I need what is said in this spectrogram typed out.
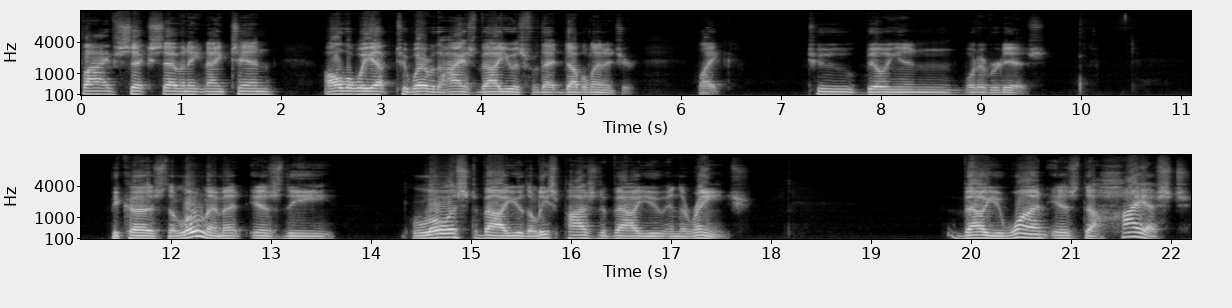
5, 6, 7, 8, 9, 10, all the way up to whatever the highest value is for that double integer. Like 2 billion, whatever it is. Because the low limit is the lowest value, the least positive value in the range. Value 1 is the highest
